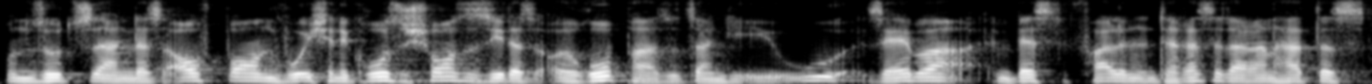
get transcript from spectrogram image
und sozusagen das aufbauen, wo ich eine große Chance sehe, dass Europa, sozusagen die EU selber im besten Fall ein Interesse daran hat, dass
